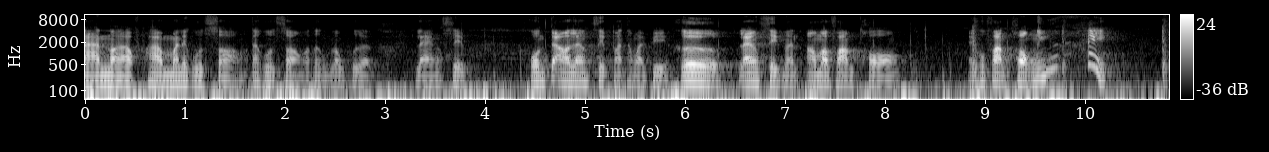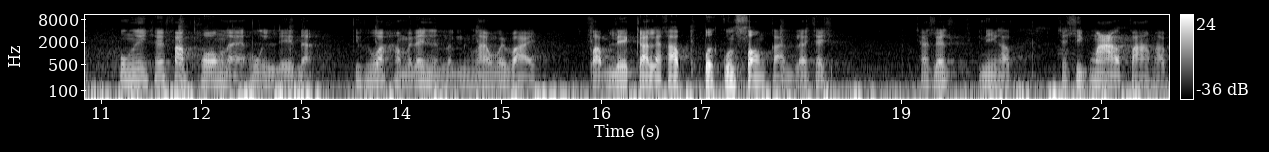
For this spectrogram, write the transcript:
นานหน่อยครับถ้าไม่ได้คูณสองถ้าคูณสองก็ถึงต้องเปิดแรงสิบ ผมจะเอาแรงสิบมาทำไมพี่ คือแรงสิบนั้นเอามาฟาร์มทองไอ้พวกฟาร์มทองง่ายพวกนี้ใช้ฟาร์มทองแหละพวกเอเลนน่ะที่คือว่าทำไม่ได้เงินหนึ่งล้านไวๆฟาร์มเลขกันแหละครับ เปิดคูณสองกันแล้วใช้ใช้เซตนี่ครับใช้ซิกมาฟาร์มครับ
